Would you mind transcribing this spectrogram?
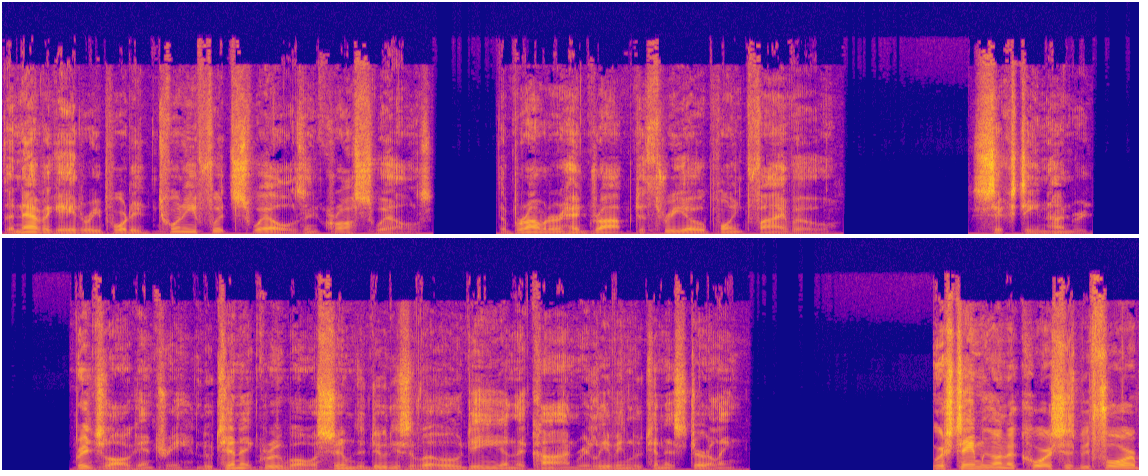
The navigator reported 20 foot swells and cross swells. The barometer had dropped to 30.50. 1600. Bridge log entry. Lieutenant Gruball assumed the duties of OOD and the con, relieving Lieutenant Sterling. We're steaming on a course as before.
